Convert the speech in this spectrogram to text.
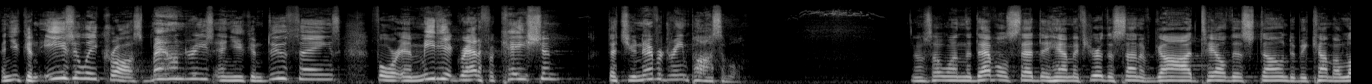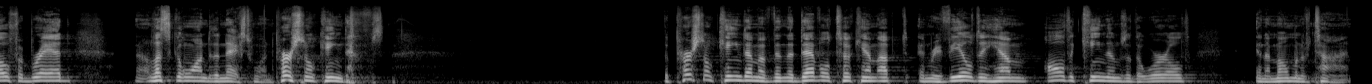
And you can easily cross boundaries and you can do things for immediate gratification that you never dreamed possible. And so when the devil said to him, If you're the Son of God, tell this stone to become a loaf of bread. Now, let's go on to the next one personal kingdoms. The personal kingdom of then the devil took him up and revealed to him all the kingdoms of the world in a moment of time.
